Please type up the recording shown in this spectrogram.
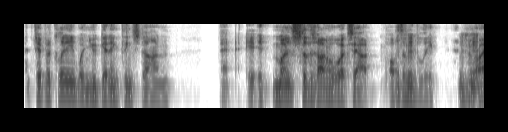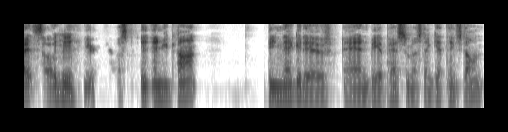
And typically, when you're getting things done, it, it, most of the time it works out positively, mhm, right? So mhm. you're just, and you can't be negative and be a pessimist and get things done.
